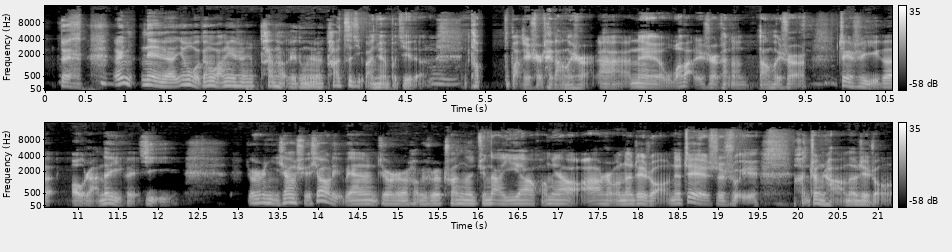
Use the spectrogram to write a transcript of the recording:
对，而那个，因为我跟王医生探讨这东西，他自己完全不记得了，他不把这事儿太当回事儿啊。那个我把这事儿可能当回事儿，这是一个偶然的一个记忆。就是你像学校里边，就是好比说穿个军大衣啊、黄棉袄啊什么的这种，那这是属于很正常的这种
